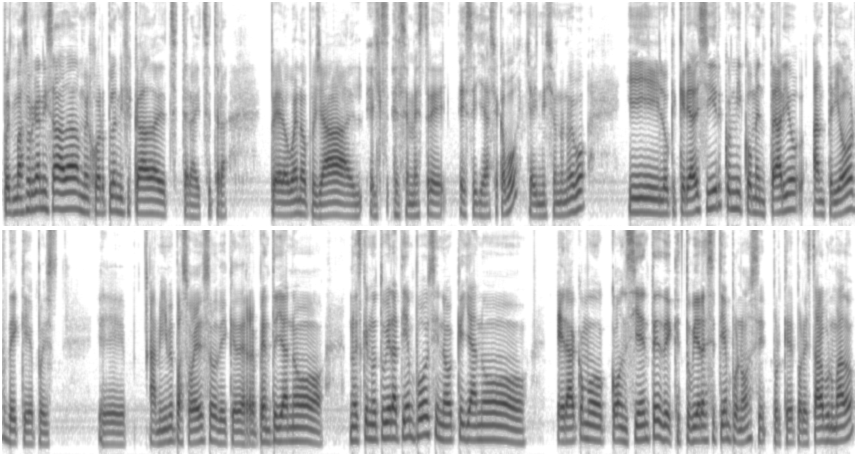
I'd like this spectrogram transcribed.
pues más organizada, mejor planificada, etcétera, etcétera. Pero bueno, pues ya el, el, semestre ese ya se acabó, ya inició uno nuevo. Y lo que quería decir con mi comentario anterior de que pues eh, a mí me pasó eso, de que de repente ya no, no es que no tuviera tiempo, sino que ya no era como consciente de que tuviera ese tiempo, ¿no? Sí, porque por estar abrumado,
